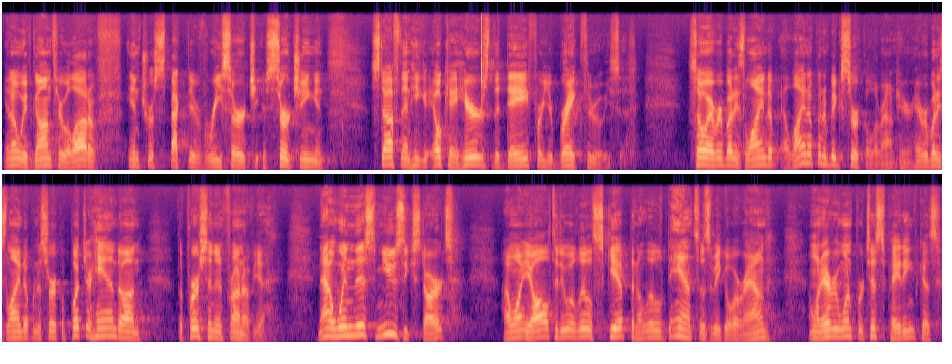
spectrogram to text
you know, we've gone through a lot of introspective research, searching and stuff. Then he, okay, here's the day for your breakthrough, he says. So everybody's lined up, line up in a big circle around here. Everybody's lined up in a circle. Put your hand on the person in front of you. Now, when this music starts, I want you all to do a little skip and a little dance as we go around. I want everyone participating because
